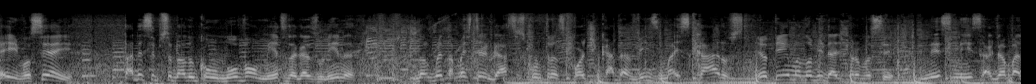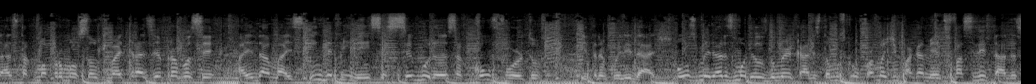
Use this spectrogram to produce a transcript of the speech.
Ei, você aí, tá decepcionado com o novo aumento da gasolina? Não aguenta mais ter gastos com transporte cada vez mais caros? Eu tenho uma novidade para você. Nesse mês, a Gambarato está com uma promoção que vai trazer para você ainda mais independência, segurança, conforto e tranquilidade. Com os melhores modelos do mercado, estamos com formas de pagamentos facilitadas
